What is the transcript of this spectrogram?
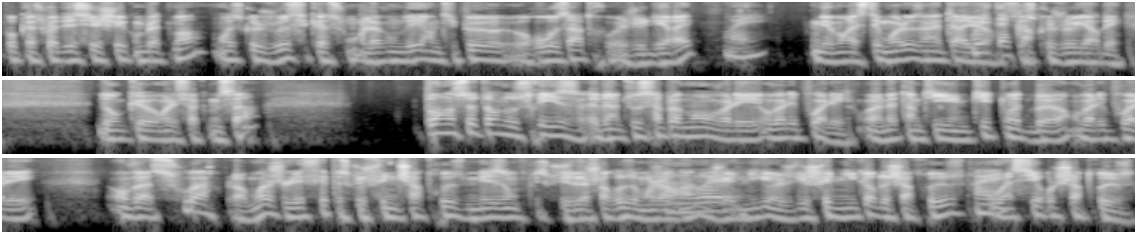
pour qu'elles soient desséchées complètement, moi ce que je veux c'est qu'elles sont lavandées un petit peu rosâtres, je dirais, Oui. mais elles vont rester moelleuses à l'intérieur. Oui, c'est ce que je veux garder. Donc euh, on va les faire comme ça. Pendant ce temps, nos cerises, eh bien, tout simplement, on va les, on va les poêler. On va mettre un petit, une petite noix de beurre, on va les poêler. On va soit, alors moi, je l'ai fait parce que je fais une chartreuse maison, puisque j'ai de la chartreuse dans mon jardin, Ah donc ouais. une je fais une liqueur de chartreuse Ouais. ou un sirop de chartreuse.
